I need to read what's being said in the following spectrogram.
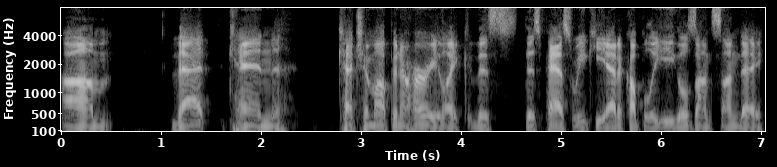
um, that can catch him up in a hurry. Like this this past week, he had a couple of eagles on Sunday,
